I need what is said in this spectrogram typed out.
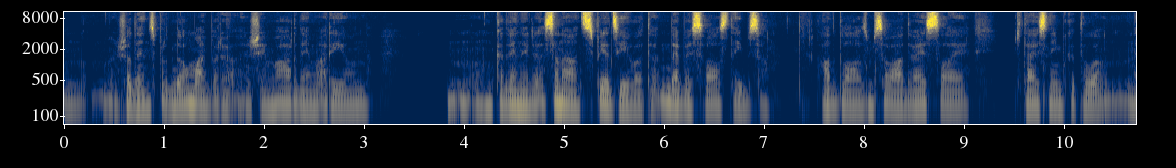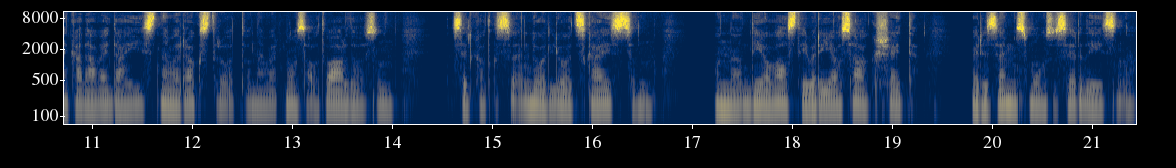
Un šodien es domāju par šiem vārdiem arī, un Un, kad vien ir sanācis piedzīvot debesu valstības atblāzmu savā dvēselē, ir taisnība, ka to nekādā veidā īsti nevar raksturot, to nevar nosaukt vārdos. Tas ir kaut kas ļoti, ļoti skaists. Un, un Dieva valstība arī jau sākas šeit, virs zemes mūsu sirdīs. Un,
